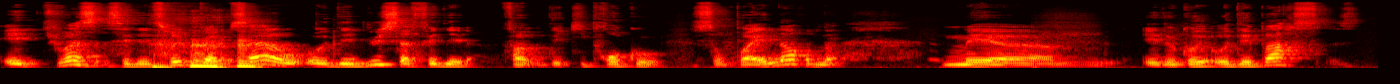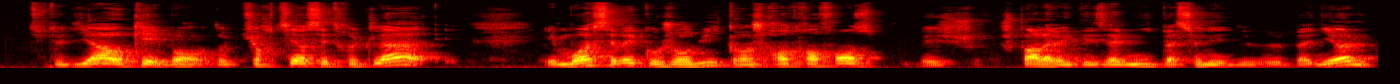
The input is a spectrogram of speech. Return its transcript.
et tu vois, c'est des trucs comme ça. Au, début, ça fait des, enfin, des quiproquos. Ils sont pas énormes. Mais, euh, et donc, au, départ, tu te dis, ah, ok, bon, donc tu retiens ces trucs-là. Et moi, c'est vrai qu'aujourd'hui, quand je rentre en France, je, parle avec des amis passionnés de bagnole,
